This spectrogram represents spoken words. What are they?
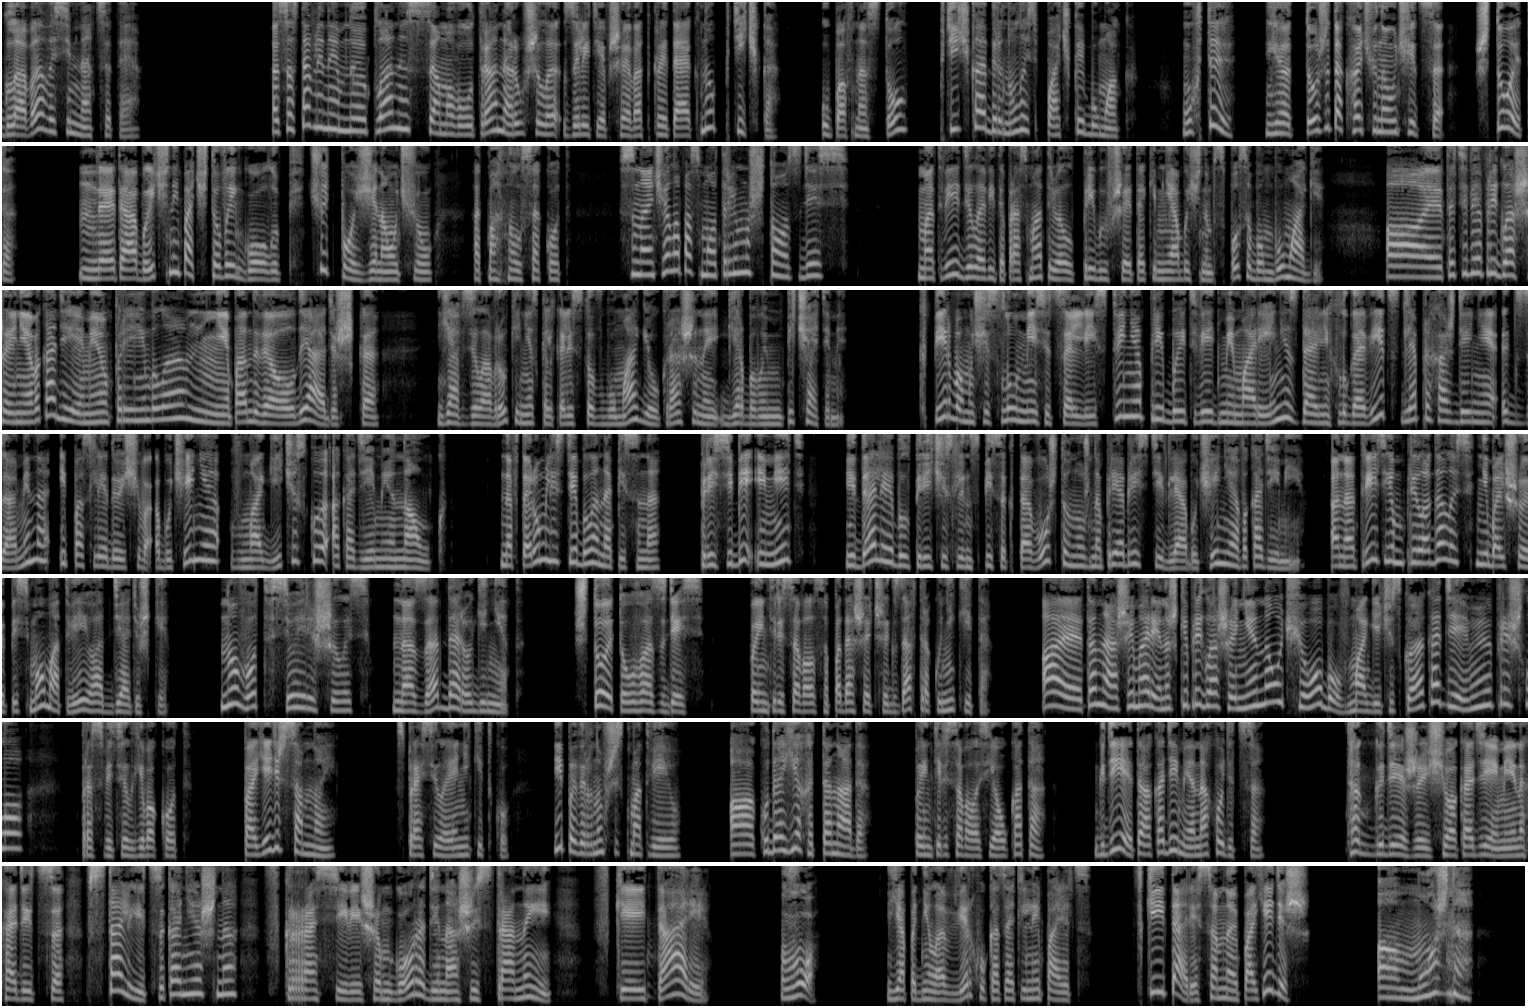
Глава 18. А составленные мною планы с самого утра нарушила залетевшая в открытое окно птичка. Упав на стол, птичка обернулась пачкой бумаг. «Ух ты! Я тоже так хочу научиться! Что это?» «Да это обычный почтовый голубь. Чуть позже научу», — отмахнулся кот. «Сначала посмотрим, что здесь». Матвей деловито просматривал прибывшие таким необычным способом бумаги. «А это тебе приглашение в академию прибыло, не подвел дядюшка». Я взяла в руки несколько листов бумаги, украшенной гербовыми печатями. К первому числу месяца лиственя прибыть ведьме Марине с дальних луговиц для прохождения экзамена и последующего обучения в Магическую академию наук. На втором листе было написано «При себе иметь» и далее был перечислен список того, что нужно приобрести для обучения в академии а на третьем прилагалось небольшое письмо Матвею от дядюшки. Ну вот, все и решилось. Назад дороги нет. «Что это у вас здесь?» — поинтересовался подошедший к завтраку Никита. «А это нашей Маринушке приглашение на учебу в магическую академию пришло», — просветил его кот. «Поедешь со мной?» — спросила я Никитку. И, повернувшись к Матвею, «А куда ехать-то надо?» — поинтересовалась я у кота. «Где эта академия находится?» Так где же еще Академии находиться? В столице, конечно, в красивейшем городе нашей страны, в Кейтаре. Во! Я подняла вверх указательный палец. В Кейтаре со мной поедешь? А можно?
